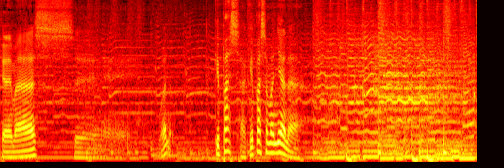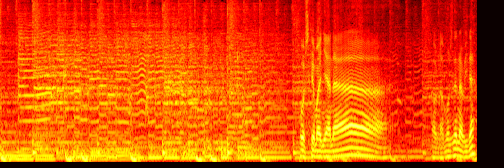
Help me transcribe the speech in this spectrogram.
Que además... eh, bueno, ¿qué pasa? ¿Qué pasa mañana? Pues que mañana hablamos de Navidad.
